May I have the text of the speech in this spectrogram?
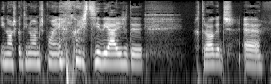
E nós continuamos com, com estes ideais de retrógrados. Uh,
